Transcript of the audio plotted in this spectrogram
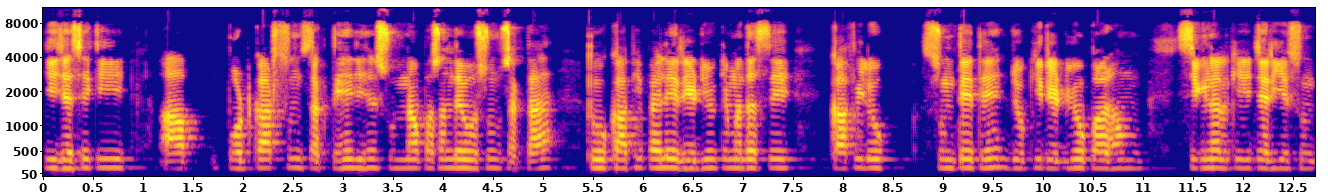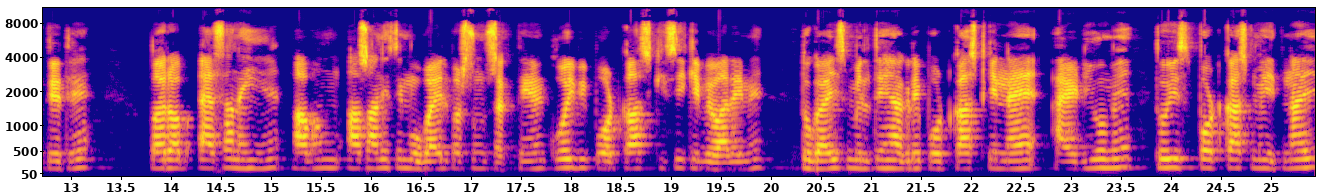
कि जैसे कि आप पॉडकास्ट सुन सकते हैं, जिसे सुनना पसंद है, वो सुन सकता है। तो काफ़ी पहले रेडियो की मदद से काफ़ी लोग सुनते थे, जो कि रेडियो पर हम सिग्नल के ज़रिए सुनते थे। पर अब ऐसा नहीं है। अब हम आसानी से मोबाइल पर सुन सकते हैं, कोई भी पॉडकास्ट किसी के बारे में। तो गाइस, मिलते हैं अगले पॉडकास्ट के नए आइडियो में। तो इस पॉडकास्ट में इतना ही।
